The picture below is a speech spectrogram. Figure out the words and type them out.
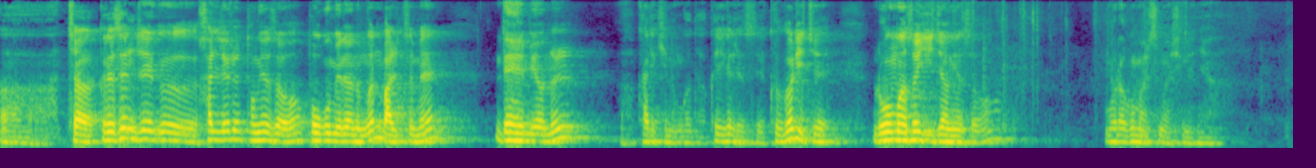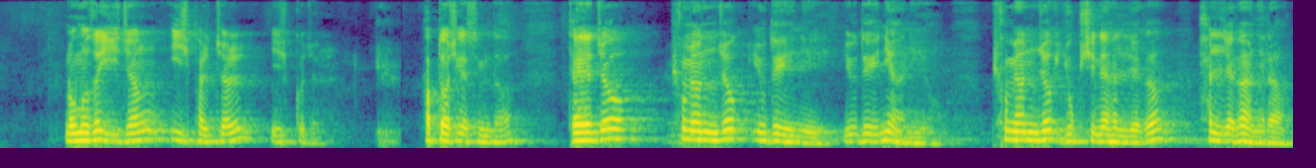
아, 자, 그래서 이제 그 할례를 통해서 복음이라는 건 말씀의 내면을 가리키는 거다. 그 얘기를 했어요. 그걸 이제 로마서 2장에서 뭐라고 말씀하시느냐. 로마서 2장 28절, 29절. 합도하시겠습니다. 대저 표면적 유대인이 유대인이 아니요 표면적 육신의 할례가 할례가 아니라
